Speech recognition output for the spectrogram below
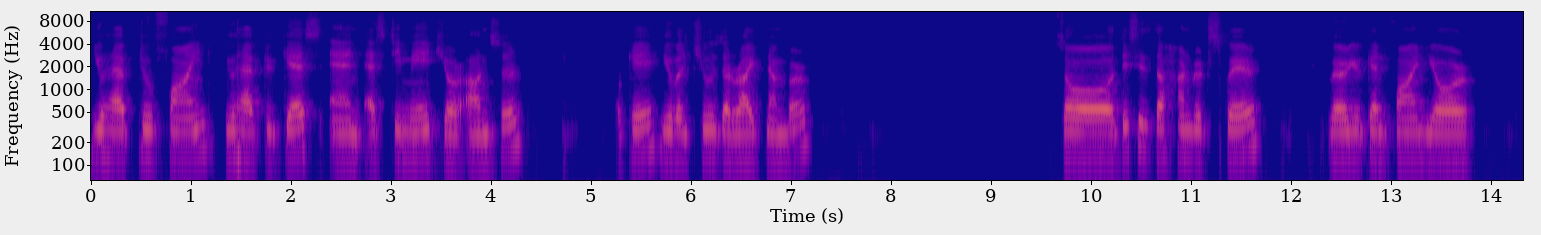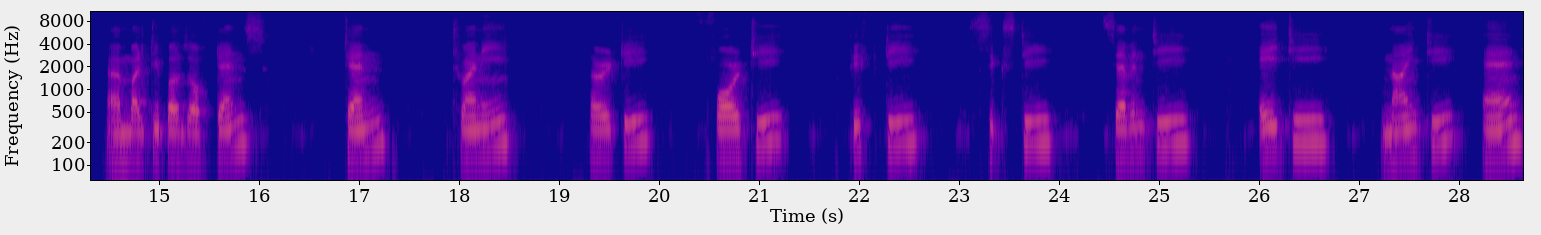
you have to find, you have to guess and estimate your answer. Okay, you will choose the right number so this is the 100 square where you can find your uh, multiples of tens, 10, 20, 30, 40, 50, 60, 70, 80, 90, and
